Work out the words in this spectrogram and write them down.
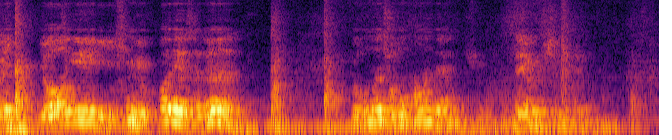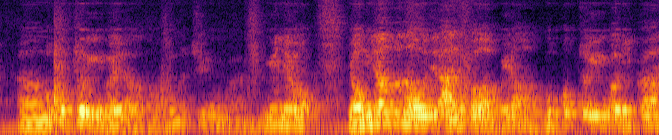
그러니까 여기 26번에서는 요것만 조목하면 돼. 내용 실들. 어, 문법적인 거에다가 방점을 찍은 거야. 이게 이제 뭐 영장도 나오지는 않을 것 같고요. 문법적인 거니까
